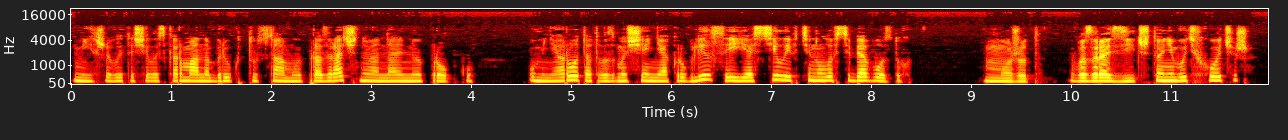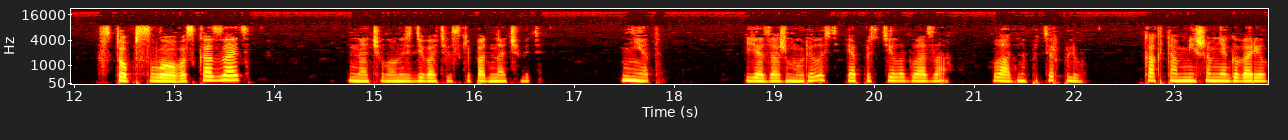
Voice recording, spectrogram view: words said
Миша вытащил из кармана брюк ту самую прозрачную анальную пробку. У меня рот от возмущения округлился, и я силой втянула в себя воздух. «Может, возразить что-нибудь хочешь? Стоп-слово сказать?» Начал он издевательски подначивать. «Нет». Я зажмурилась и опустила глаза. «Ладно, потерплю. Как там Миша мне говорил?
